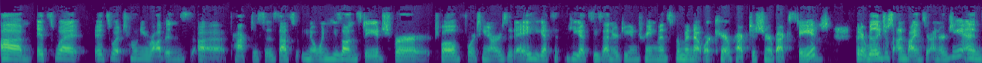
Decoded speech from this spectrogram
um, it's what it's what tony robbins uh, practices. That's you know when he's on stage for 12 14 hours a day he gets he gets these energy entrainments from a network care practitioner backstage but it really just unbinds your energy. And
